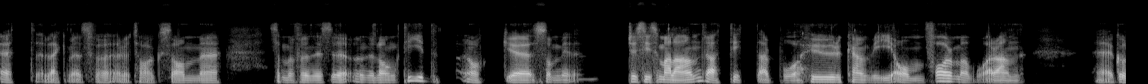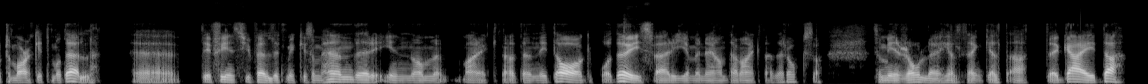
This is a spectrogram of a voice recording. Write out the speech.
ett läkemedelsföretag som, eh, som har funnits eh, under lång tid och eh, som precis som alla andra tittar på hur kan vi omforma våran go-to-market-modell det finns ju väldigt mycket som händer inom marknaden idag, både i Sverige men i andra marknader också. Så min roll är helt enkelt att eh, guida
